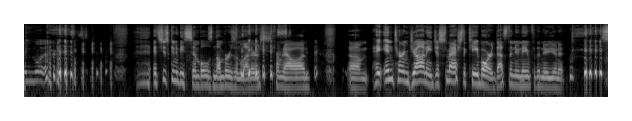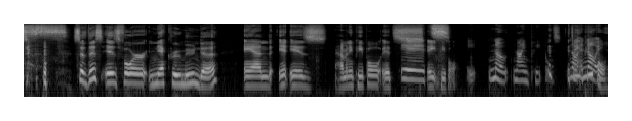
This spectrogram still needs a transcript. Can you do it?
and Moya. It's just going to be symbols, numbers, and letters from now on. Um, hey, intern Johnny, just smash the keyboard. That's the new name for the new unit. So this is for Necromunda, and it is how many people? It's, eight people. No, nine people. It's it's No, eight no, it- people.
